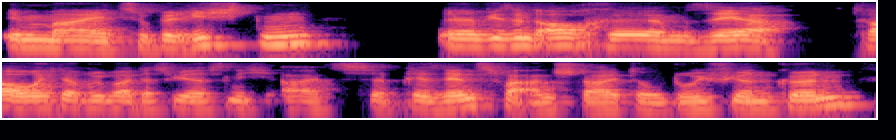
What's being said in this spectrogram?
im Mai zu berichten. Äh, wir sind auch ähm, sehr traurig darüber, dass wir das nicht als äh, Präsenzveranstaltung durchführen können,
